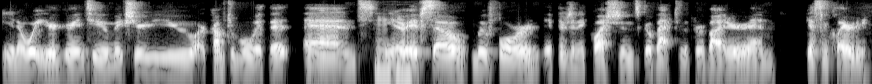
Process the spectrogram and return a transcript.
you know what you're agreeing to make sure you are comfortable with it and mm-hmm. you know mm-hmm. if so move forward if there's any questions go back to the provider and get some clarity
